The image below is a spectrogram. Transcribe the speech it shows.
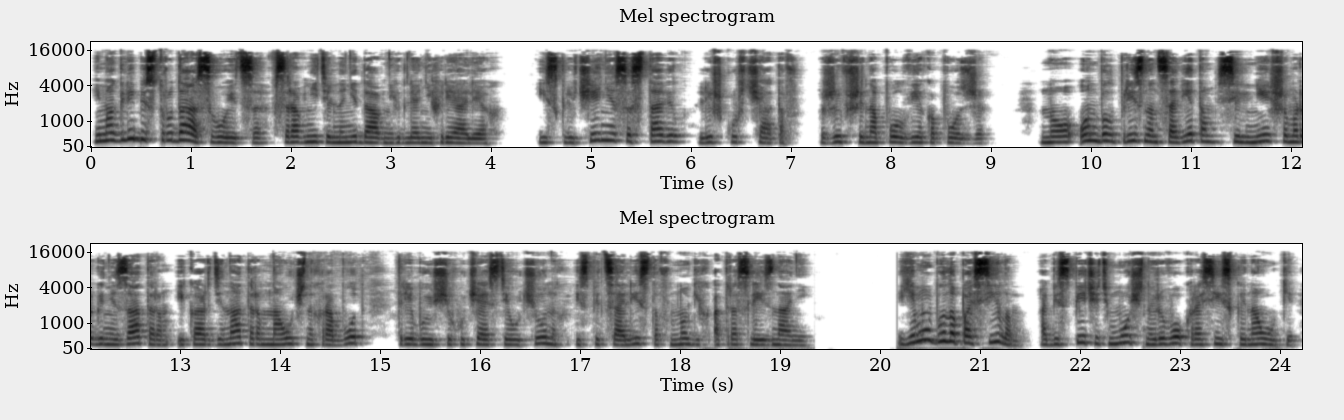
и могли без труда освоиться в сравнительно недавних для них реалиях. Исключение составил лишь Курчатов, живший на полвека позже. Но он был признан Советом сильнейшим организатором и координатором научных работ, требующих участия ученых и специалистов многих отраслей знаний. Ему было по силам обеспечить мощный рывок российской науки,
